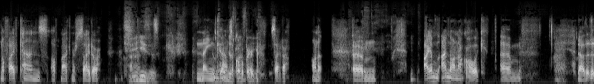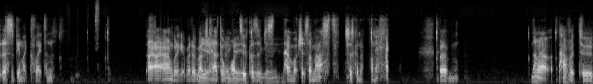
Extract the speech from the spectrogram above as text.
no, five cans of Magners cider, Jesus. nine cans of just last Kopparberg night? cider on it. Um, I am I'm not an alcoholic. Um, no, th- th- this has been like collecting. I, I I'm going to get rid of it. I just kind of don't I want to because I of just how much it's amassed. It's just kind of funny. Um, No, I, mean, I have it two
